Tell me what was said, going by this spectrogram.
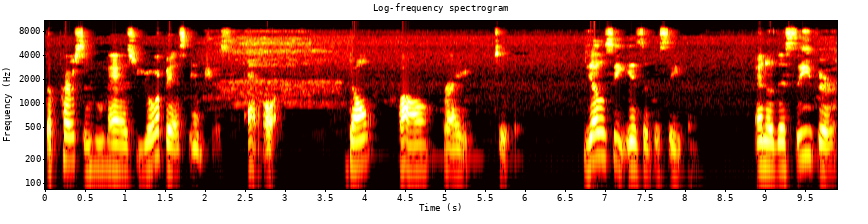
the person who has your best interest at heart. Don't fall prey to it. Jealousy is a deceiver. And a deceiver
